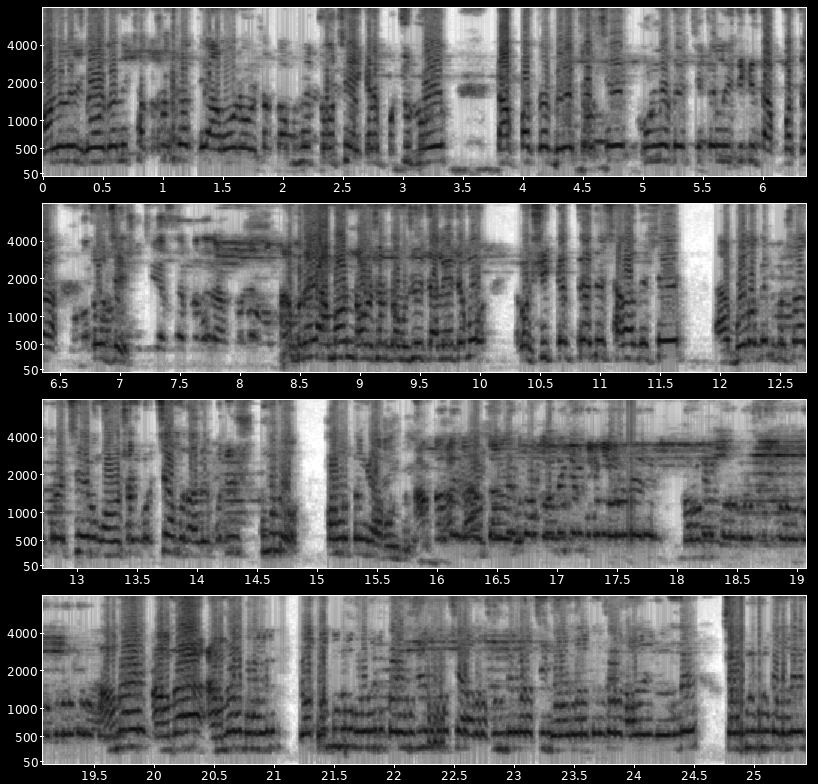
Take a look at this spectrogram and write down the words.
বাংলাদেশ গণতান্ত্রিক ছাত্র সংসদ যে আমল অনুষ্ঠান কর্মসূচি চলছে, এখানে প্রচুর রোদ, তাপমাত্রা বেড়ে চলছে, খুলনাতে ছেচল্লিশ ডিগ্রি তাপমাত্রা চলছে। আমরা আমার অনুষ্ঠান কর্মসূচি চালিয়ে যাব এবং শিক্ষার্থীরা যে সারা দেশে বলকেন ঘোষণা করেছে এবং অনশন করছে, আমরা তাদের প্রতি পূর্ণ সমর্থন জ্ঞাপন আমরা আমরা আমরা বলকেট- যতগুলো বলকেট কর্মসূচি হচ্ছে আমরা শুনতে পাচ্ছি গণমাধ্যম সহ সামাজিক মাধ্যমে সবগুলো বলকেট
